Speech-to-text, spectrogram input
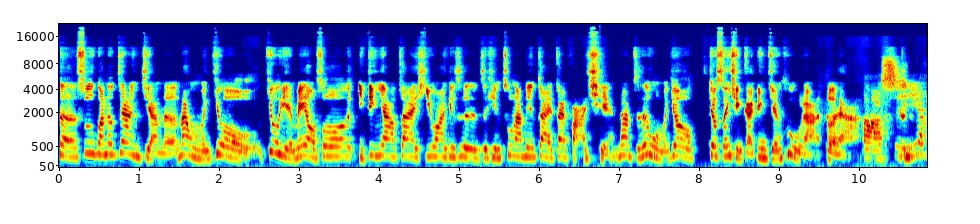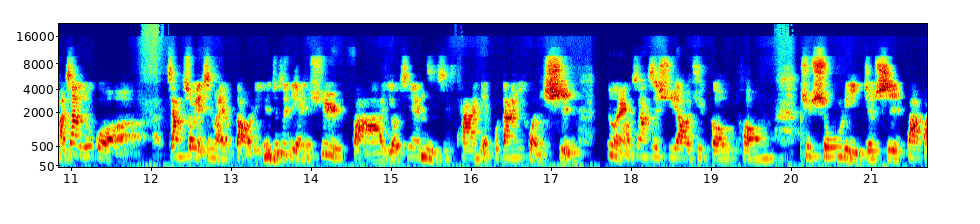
呃事务官都这样讲了，那我们就就也没有说一定要在希望就是执行处那边再再罚钱，那只是我们就就申请改定监护啦，对啊。啊，是因为好像如果这样说也是蛮有道理的，就是连续罚有些人其实他也不当一回事。对，好像是需要去沟通、去梳理，就是爸爸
